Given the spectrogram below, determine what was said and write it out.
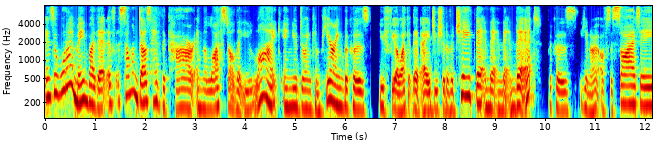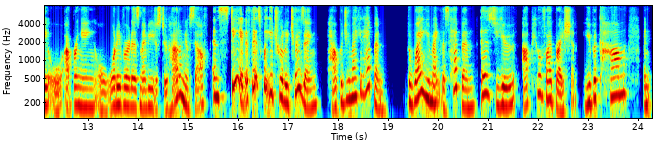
And so, what I mean by that, if someone does have the car and the lifestyle that you like, and you're doing comparing because you feel like at that age you should have achieved that and that and that and that because, you know, of society or upbringing or whatever it is, maybe you're just too hard on yourself. Instead, if that's what you're truly choosing, how could you make it happen? The way you make this happen is you up your vibration. You become an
